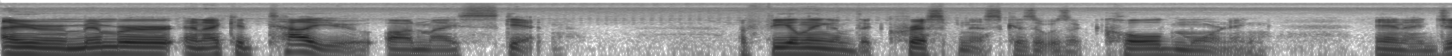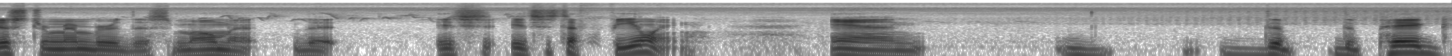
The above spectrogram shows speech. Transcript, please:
I remember, and I could tell you on my skin, a feeling of the crispness because it was a cold morning, and I just remember this moment that it's it's just a feeling, and the the pig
